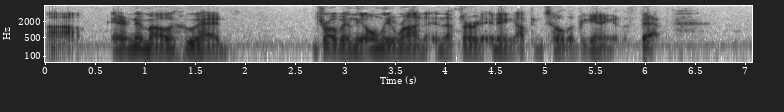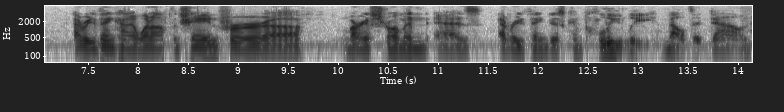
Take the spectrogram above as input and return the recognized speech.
uh, Aaron Nimmo, who had drove in the only run in the third inning up until the beginning of the fifth. Everything kind of went off the chain for uh, Marcus Stroman as everything just completely melted down.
